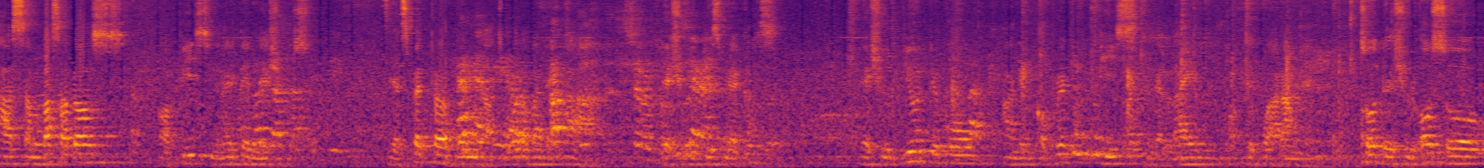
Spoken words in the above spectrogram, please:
As ambassadors of peace, United Nations, the expected of them that wherever they are, they should be peacemakers. They should build people and incorporate peace in the life of people around them. So they should also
